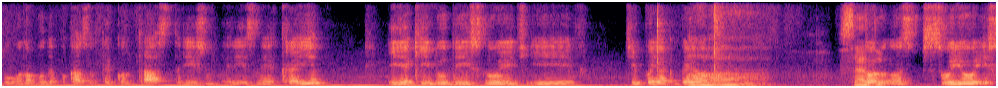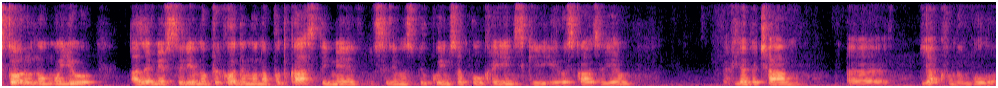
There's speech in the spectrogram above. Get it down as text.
бо воно буде показувати контраст різ, різних країн, і які люди існують, і типу, якби А, все, то... сторону свою і сторону мою. Але ми все рівно приходимо на подкаст, і ми все рівно спілкуємося по-українськи і розказуємо глядачам, е, як воно було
